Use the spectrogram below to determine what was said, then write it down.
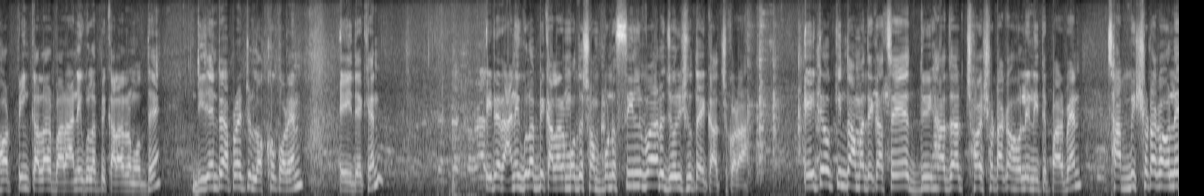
হট পিঙ্ক কালার বা রানী গোলাপি কালারের মধ্যে। ডিজাইনটা আপনারা একটু লক্ষ্য করেন, এই দেখেন, এটা রানী গোলাপি কালারের মধ্যে সম্পূর্ণ সিলভার জরি সুতায় কাজ করা। এইটাও কিন্তু আমাদের কাছে দুই হাজার ছয়শো টাকা হলে নিতে পারবেন, ছাব্বিশশো টাকা হলে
